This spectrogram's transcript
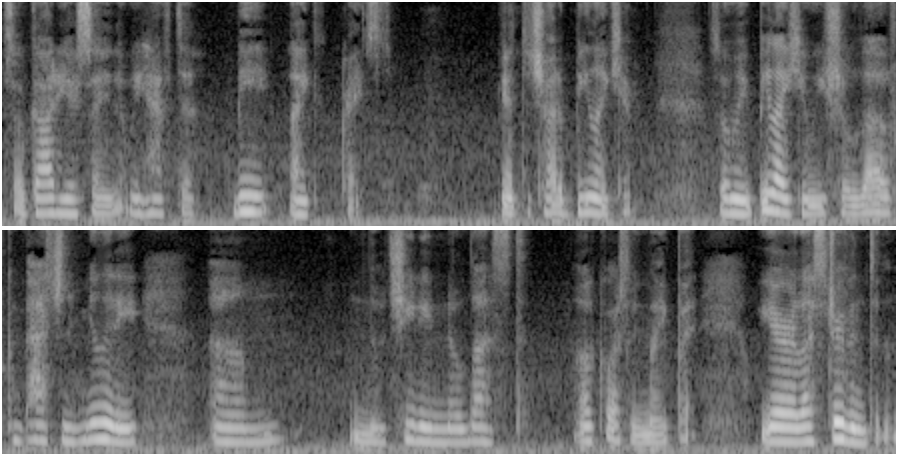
So God here is saying that we have to be like Christ. We have to try to be like Him. So when we be like Him, we show love, compassion, humility, um, no cheating, no lust. Well, of course we might, but we are less driven to them.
